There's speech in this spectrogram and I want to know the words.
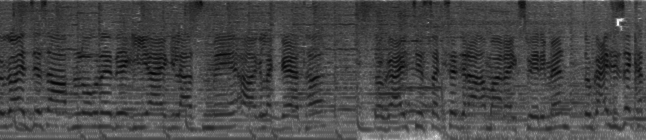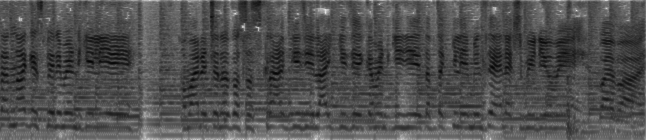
तो गाइस जैसा आप लोगों ने देख लिया है गिलास में आग लग गया था। तो गाइस ये सक्सेस रहा हमारा एक्सपेरिमेंट तो गाइस इसे खतरनाक एक्सपेरिमेंट के लिए हमारे चैनल को सब्सक्राइब कीजिए लाइक कीजिए कमेंट कीजिए। तब तक के लिए मिलते हैं नेक्स्ट वीडियो में। Bye bye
